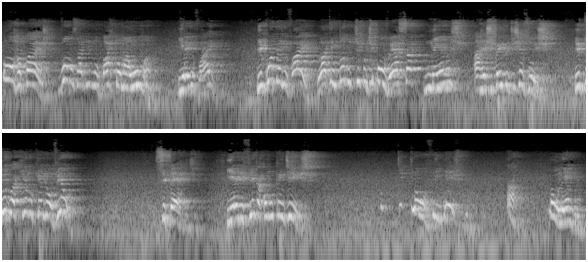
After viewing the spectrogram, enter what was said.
Ô oh, rapaz, vamos ali no bar tomar uma. E ele vai. E quando ele vai, lá tem todo tipo de conversa, menos a respeito de Jesus. E tudo aquilo que ele ouviu se perde. E ele fica como quem diz: O que, que eu ouvi mesmo? Ah, não lembro.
